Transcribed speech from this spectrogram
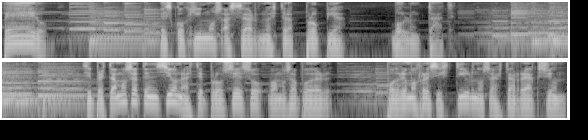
pero escogimos hacer nuestra propia voluntad. Si prestamos atención a este proceso, vamos a poder podremos resistirnos a esta reacción.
